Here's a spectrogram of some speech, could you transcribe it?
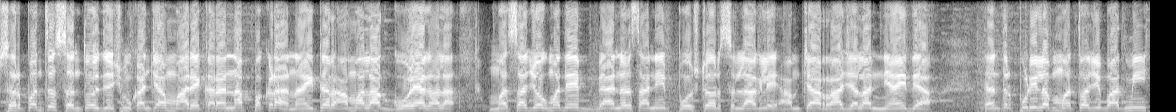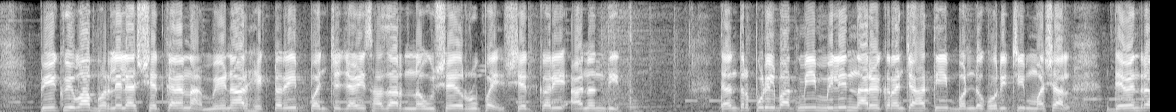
सरपंच संतोष देशमुखांच्या मारेकरांना पकडा नाहीतर आम्हाला गोळ्या घाला. मसाजोगमध्ये बॅनर्स आणि पोस्टर्स लागले. आमच्या राजाला न्याय द्या. त्यानंतर पुढील महत्त्वाची बातमी पीक विमा भरलेल्या शेतकऱ्यांना मिळणार हेक्टरी पंचेचाळीस हजार नऊशे रुपये शेतकरी आनंदित. त्यानंतर पुढील बातमी मिलिंद नार्वेकरांच्या हाती बंडखोरीची मशाल. देवेंद्र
